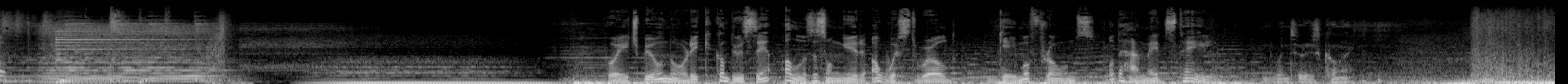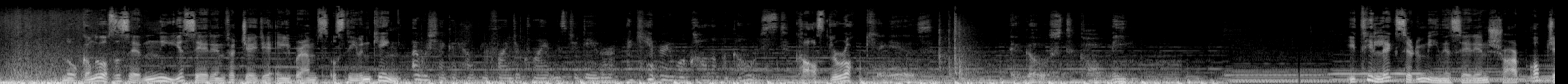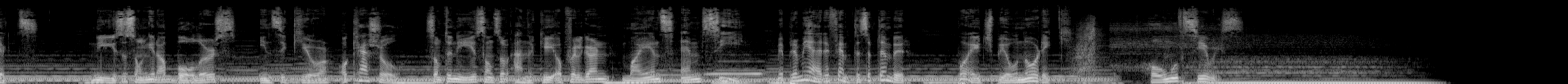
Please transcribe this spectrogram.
På HBO Nordic kan du se alle sesonger av Westworld, Game of Thrones og The Handmaid's Tale. Winter is coming. Nå kan du også se den nye serien fra JJ Abrams og Stephen King, I wish I could help you find your client, Mr. Deaver. I can't very well call up a ghost. Castle Rock. Thing is, a ghost called me. I tillegg ser du miniserien Sharp Objects. Nye sesonger av Ballers, Insecure og Casual, samt den nye Sons of Anarchy-oppfølgeren Mayans MC, med premiere 5.9. på HBO Nordic. Home of Series.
